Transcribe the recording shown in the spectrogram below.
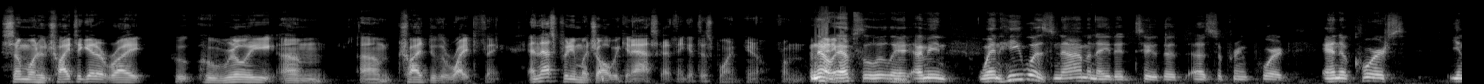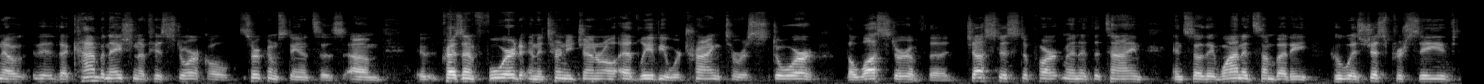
someone who tried to get it right, who, who really, um, um, tried to do the right thing. And that's pretty much all we can ask, I think, at this point, you know, from. No, any- absolutely. I mean, when he was nominated to the uh, Supreme Court, and of course, you know, the, the combination of historical circumstances. Um, President Ford and Attorney General Ed Levi were trying to restore the luster of the Justice Department at the time. And so they wanted somebody who was just perceived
